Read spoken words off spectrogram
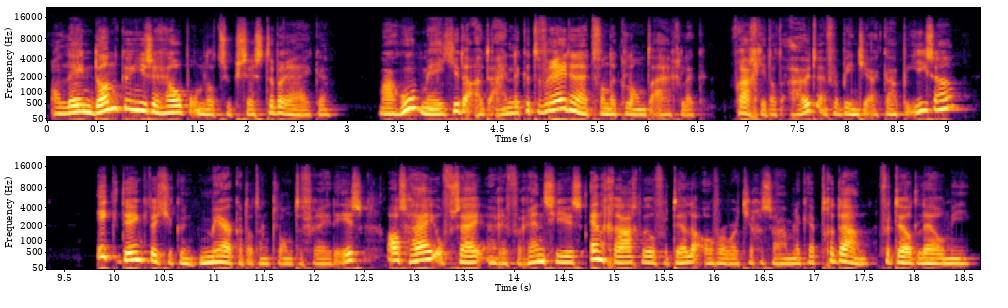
Alleen dan kun je ze helpen om dat succes te bereiken. Maar hoe meet je de uiteindelijke tevredenheid van de klant eigenlijk? Vraag je dat uit en verbind je er KPI's aan? Ik denk dat je kunt merken dat een klant tevreden is als hij of zij een referentie is en graag wil vertellen over wat je gezamenlijk hebt gedaan, vertelt Lelmi.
